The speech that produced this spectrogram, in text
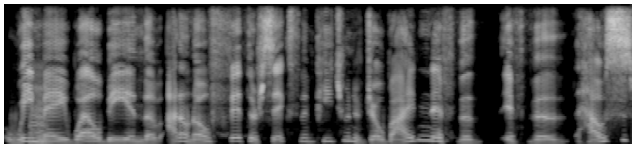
we Mm. may well be in the i don't know fifth or sixth impeachment of joe biden if the if the House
